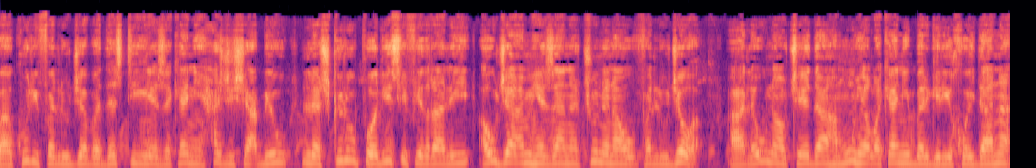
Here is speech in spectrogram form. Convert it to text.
باکووری فەلوجە بە دەستی هێزەکانی حەشدی شەعبی و لەشکر و پۆلیسی فیدرالی، ئەوجا ئەم هێزانە چوونە ناو فەلوجەوە. ئا لەو ناوچەیەدا هەموو هێڵەکانی بەرگری خۆی دانا.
